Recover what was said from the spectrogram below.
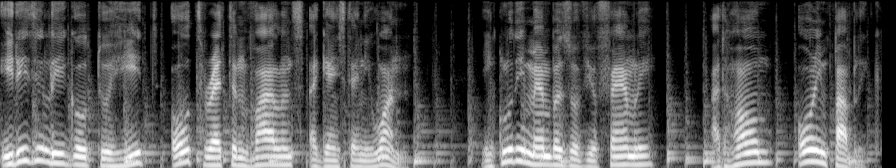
it is illegal to hit or threaten violence against anyone, including members of your family, at home or in public.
